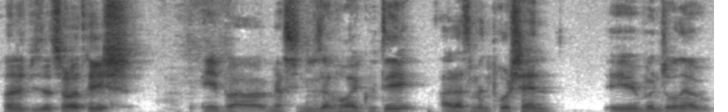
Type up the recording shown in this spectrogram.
Fin d'épisode sur la triche. Et bah merci de nous avoir écoutés. À la semaine prochaine et bonne journée à vous.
